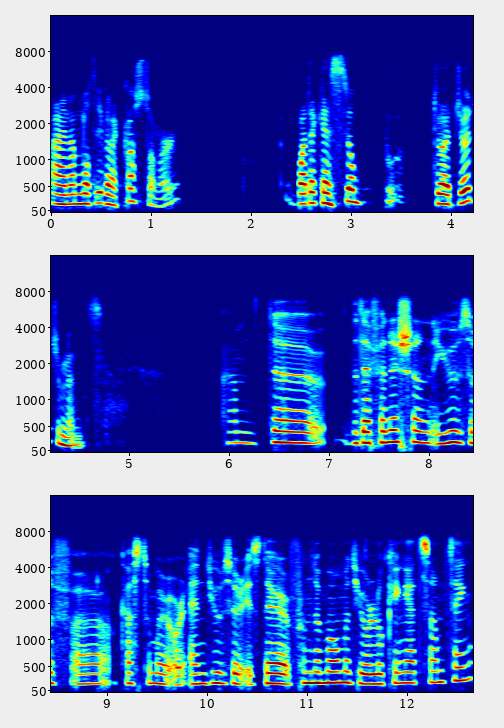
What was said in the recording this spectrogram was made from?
and I'm not even a customer, but I can still do a judgment Um, the the definition use of uh, customer or end user is there from the moment you're looking at something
